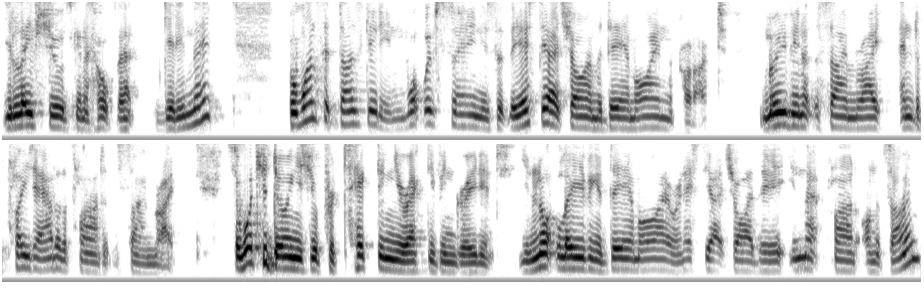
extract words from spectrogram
Your leaf shield's going to help that get in there. But once it does get in, what we've seen is that the SDHI and the DMI in the product move in at the same rate and deplete out of the plant at the same rate. So what you're doing is you're protecting your active ingredient. You're not leaving a DMI or an SDHI there in that plant on its own,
